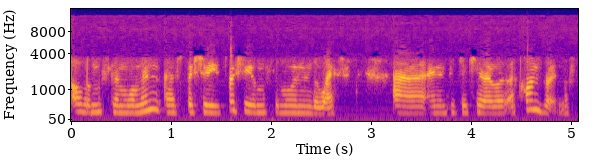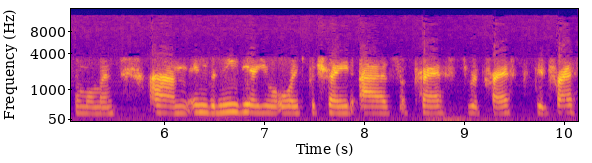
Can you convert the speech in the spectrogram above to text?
of a Muslim woman, especially especially a Muslim woman in the West. Uh, and in particular, a convert Muslim woman. Um, in the media, you were always portrayed as oppressed, repressed, depressed,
